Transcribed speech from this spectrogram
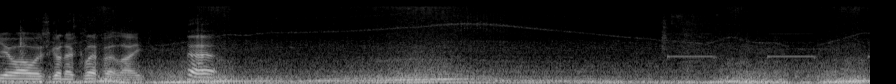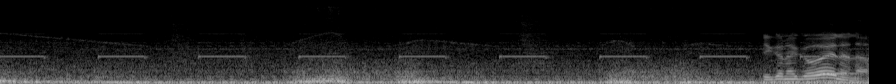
Knew I was gonna clip it like. you gonna go in or no?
